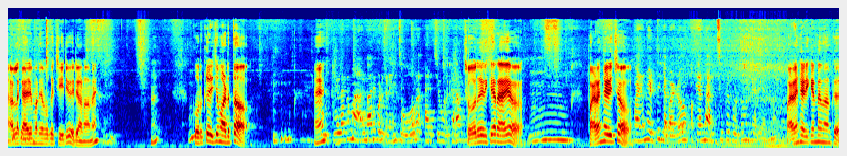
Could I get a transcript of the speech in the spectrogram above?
അവളുടെ കാര്യം പറഞ്ഞ നമുക്ക് ചിരി വരുവാണോന്നേ ഉം? കുറുക്ക് കഴിച്ച് മടുത്തോ? ഏ? ചോറ് കഴിക്കാറായോ? പഴം കഴിച്ചോ? പഴം പഴവും ഒക്കെ അരച്ചൊക്കെ പഴം കഴിക്കണ്ടേ നമുക്ക്?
